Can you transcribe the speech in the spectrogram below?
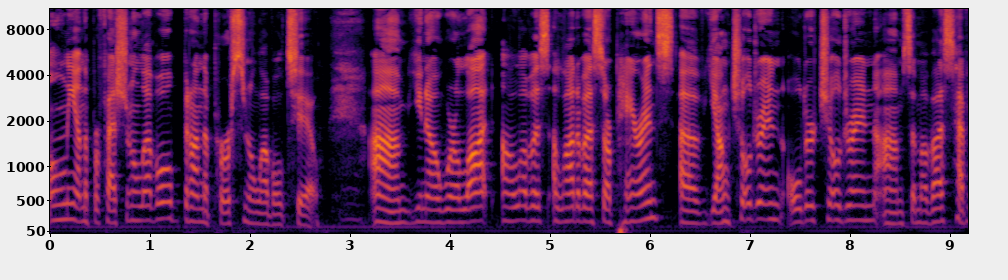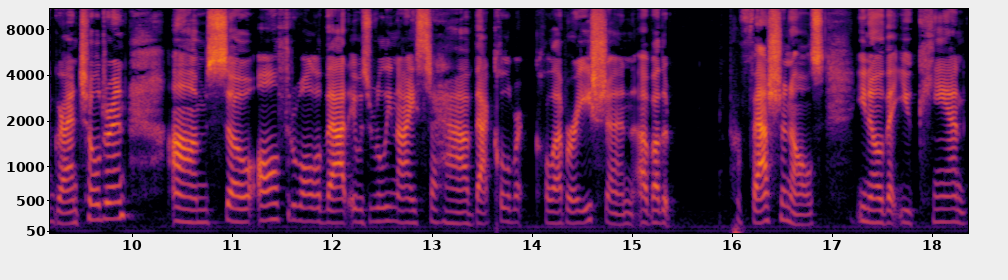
only on the professional level but on the personal level too Um, you know, we're a lot, all of us, a lot of us are parents of young children, older children. Um, some of us have grandchildren. Um, so all through all of that, it was really nice to have that collabor- collaboration of other professionals, you know, that you can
